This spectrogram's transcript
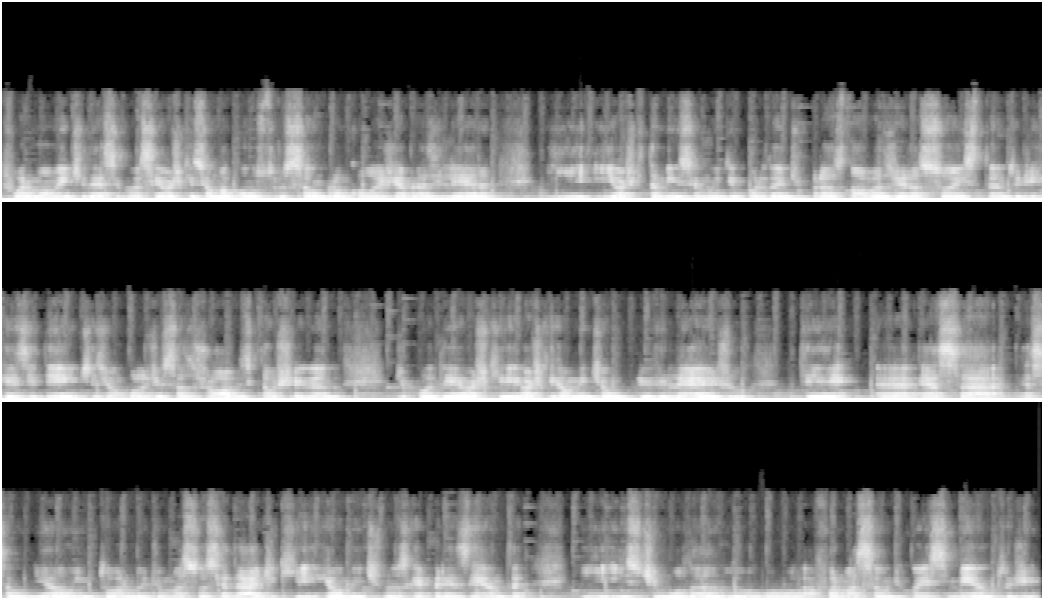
formalmente da SBOC. Eu acho que isso é uma construção para a oncologia brasileira e, e eu acho que também isso é muito importante para as novas gerações, tanto de residentes, de oncologistas jovens que estão chegando, de poder. Eu acho que eu acho que realmente é um privilégio ter uh, essa, essa união em torno de uma sociedade que realmente nos representa e, e estimulando o, a formação de conhecimento, de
